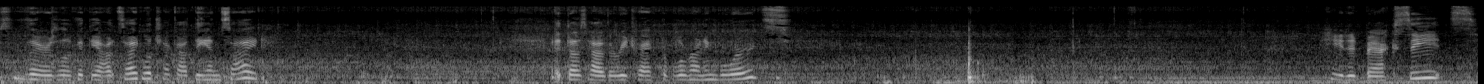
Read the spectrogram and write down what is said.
So there's a look at the outside. We'll check out the inside. It does have the retractable running boards. Heated back seats.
